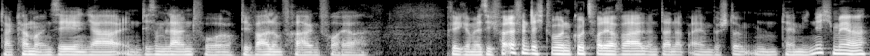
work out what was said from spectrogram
dann kann man sehen, ja, in diesem Land, wo die Wahlumfragen vorher regelmäßig veröffentlicht wurden, kurz vor der Wahl und dann ab einem bestimmten Termin nicht mehr,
